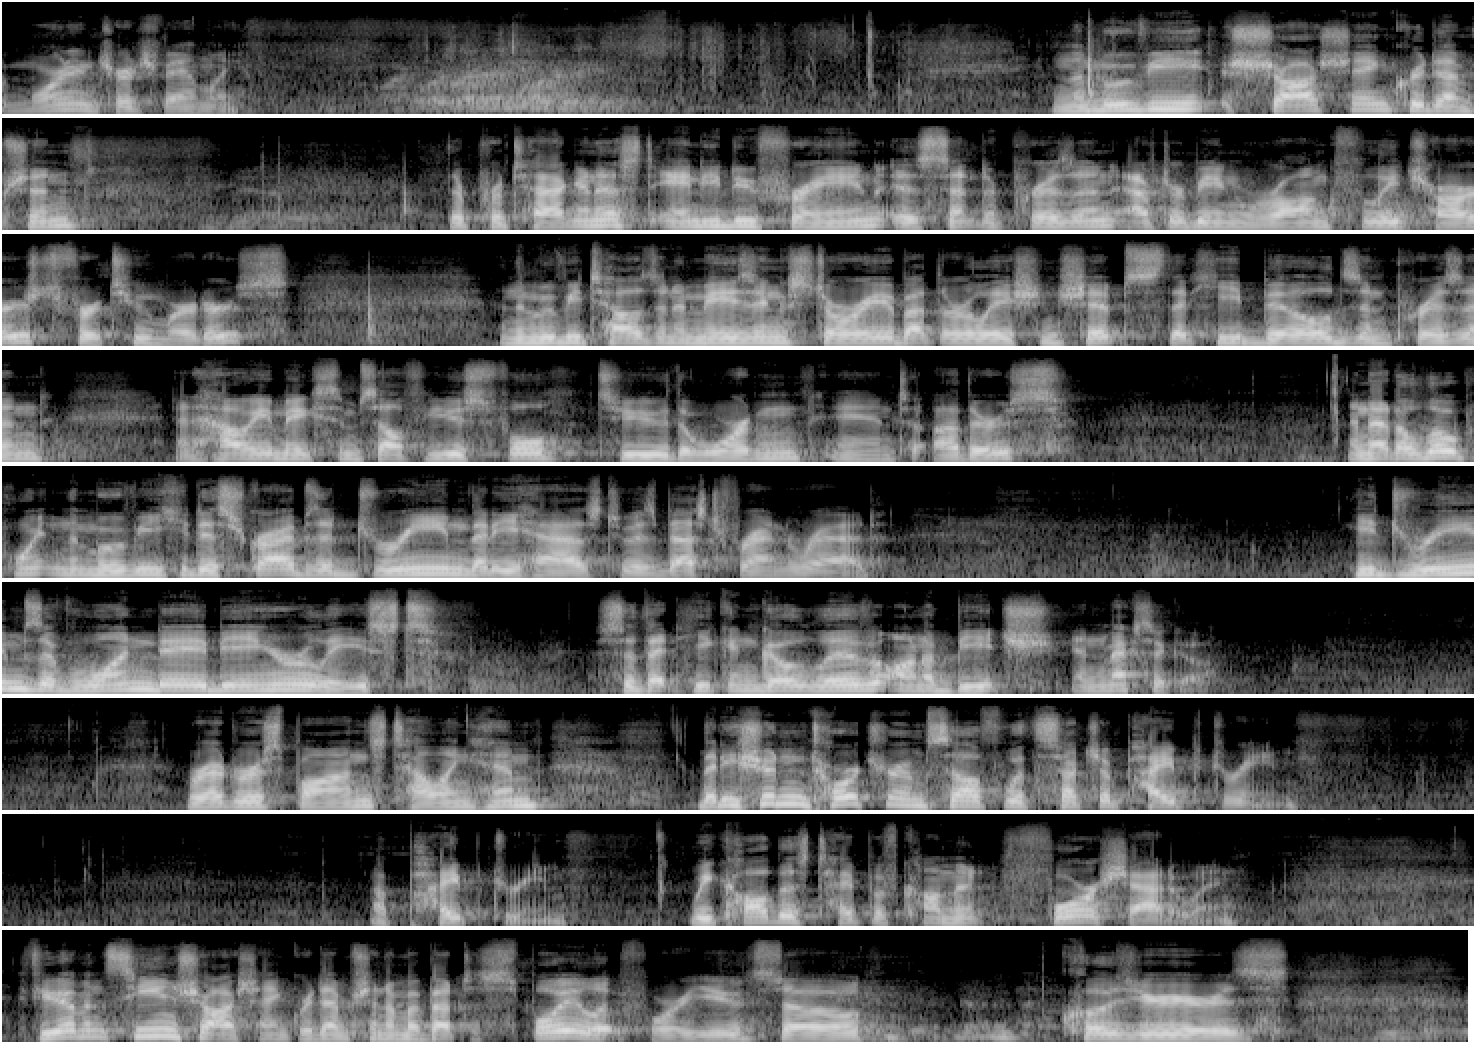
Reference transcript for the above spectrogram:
Good morning, church family. In the movie Shawshank Redemption, the protagonist, Andy Dufresne, is sent to prison after being wrongfully charged for two murders. And the movie tells an amazing story about the relationships that he builds in prison and how he makes himself useful to the warden and to others. And at a low point in the movie, he describes a dream that he has to his best friend, Red. He dreams of one day being released so that he can go live on a beach in Mexico. Red responds, telling him that he shouldn't torture himself with such a pipe dream. A pipe dream. We call this type of comment foreshadowing. If you haven't seen Shawshank Redemption, I'm about to spoil it for you, so close your ears.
